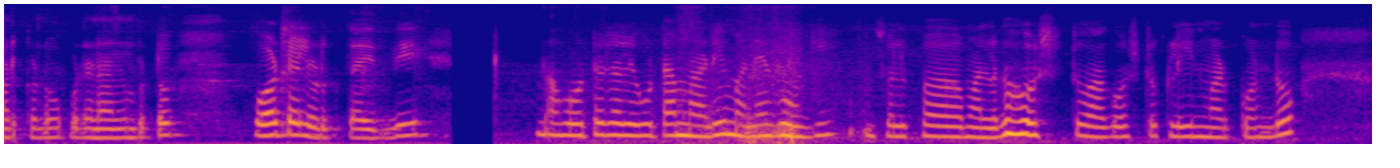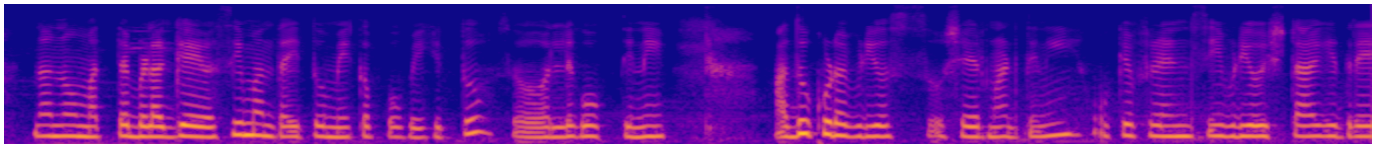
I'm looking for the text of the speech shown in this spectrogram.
ಮಾಡ್ಕೊಂಡು ಹೋಗ್ಬಿಡೋಣ ಅಂದ್ಬಿಟ್ಟು ಹೋಟೆಲ್ ಹುಡುಕ್ತಾ ಇದ್ವಿ. ನಾವು ಹೋಟೆಲಲ್ಲಿ ಊಟ ಮಾಡಿ ಮನೆಗೆ ಹೋಗಿ ಒಂದು ಸ್ವಲ್ಪ ಮಲಗೋವಷ್ಟು ಆಗೋಷ್ಟು ಕ್ಲೀನ್ ಮಾಡಿಕೊಂಡು ನಾನು ಮತ್ತೆ ಬೆಳಗ್ಗೆ ಸೀಮಂತ ಇತ್ತು, ಮೇಕಪ್ ಹೋಗಬೇಕಿತ್ತು, ಸೊ ಅಲ್ಲಿಗೆ ಹೋಗ್ತೀನಿ. ಅದು ಕೂಡ ವಿಡಿಯೋಸ್ ಶೇರ್ ಮಾಡ್ತೀನಿ. ಓಕೆ ಫ್ರೆಂಡ್ಸ್ ಈ ವಿಡಿಯೋ ಇಷ್ಟ ಆಗಿದ್ರೆ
